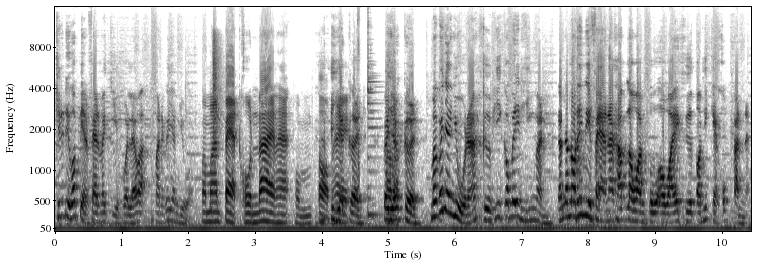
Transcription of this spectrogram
คิดดูดิว่าเปลี่ยนแฟนมากี่คนแล้วอะมันก็ยังอยู่อะประมาณ 8 คนได้นะฮะ ผมตอบให้ เยอะเกิน ก็เยอะเกินมันก็ยังอยู่นะ คือพี่ก็ไม่ได้ทิ้งมันดังนั้นน้องที่มีแฟนนะครับระวังตัวเอาไว้คือตอนที่แกคบกันน่ะ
